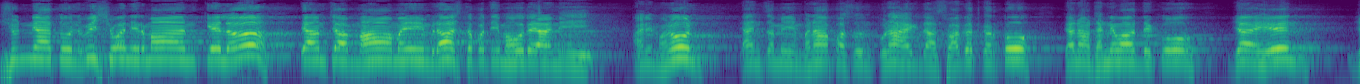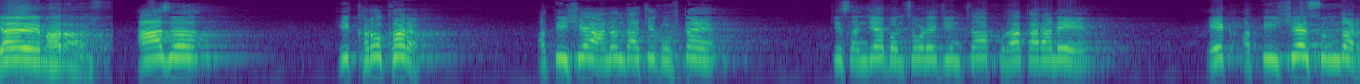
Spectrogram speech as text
शून्यातून विश्व निर्माण केलं ते आमच्या महामहिम राष्ट्रपती आणि म्हणून त्यांचं मी मनापासून पुन्हा एकदा स्वागत करतो. त्यांना धन्यवाद देतो. जय हिंद जय महाराष्ट्र. आज ही खरोखर अतिशय आनंदाची गोष्ट आहे की संजय बनसोडेजींच्या पुढाकाराने एक अतिशय सुंदर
